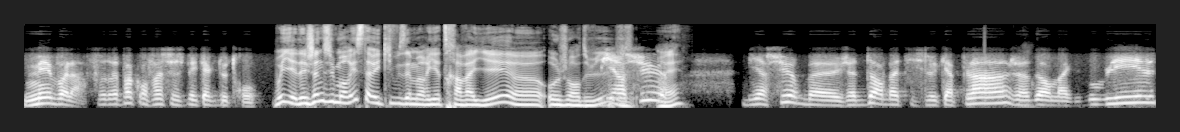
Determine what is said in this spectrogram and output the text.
Mais voilà, faudrait pas qu'on fasse ce spectacle de trop. Oui, il y a des jeunes humoristes avec qui vous aimeriez travailler euh, aujourd'hui. Bien sûr. Ouais. Bien sûr, ben, j'adore Baptiste Le Caplin, j'adore Max Boublil,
